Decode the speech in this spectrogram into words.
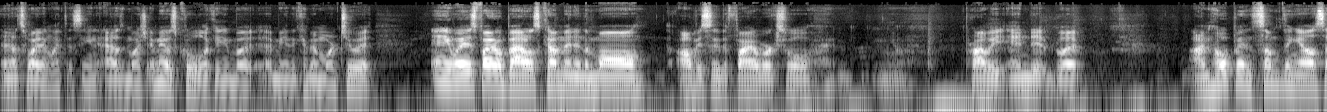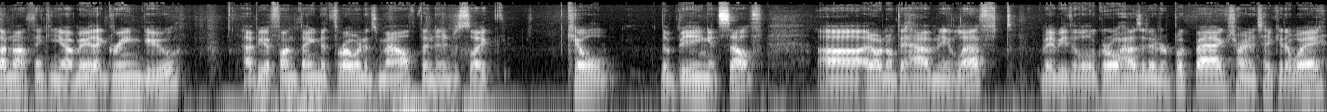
and that's why I didn't like the scene as much. I mean, it was cool looking, but I mean, there could have been more to it. Anyways, final battles coming in the mall. Obviously, the fireworks will, you know, probably end it, but I'm hoping something else I'm not thinking of. Maybe that green goo. That'd be a fun thing to throw in its mouth and then just like kill the being itself. Uh, I don't know if they have any left. Maybe the little girl has it in her book bag, trying to take it away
